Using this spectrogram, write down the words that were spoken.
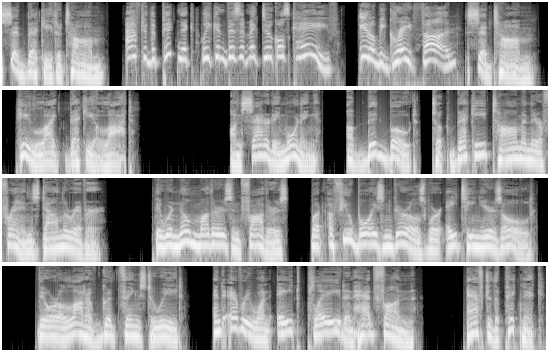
said Becky to Tom. After the picnic, we can visit McDougal's cave. It'll be great fun. said Tom. He liked Becky a lot. On Saturday morning, a big boat took Becky, Tom, and their friends down the river. There were no mothers and fathers, but a few boys and girls were 18 years old. There were a lot of good things to eat, and everyone ate, played, and had fun. After the picnic,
